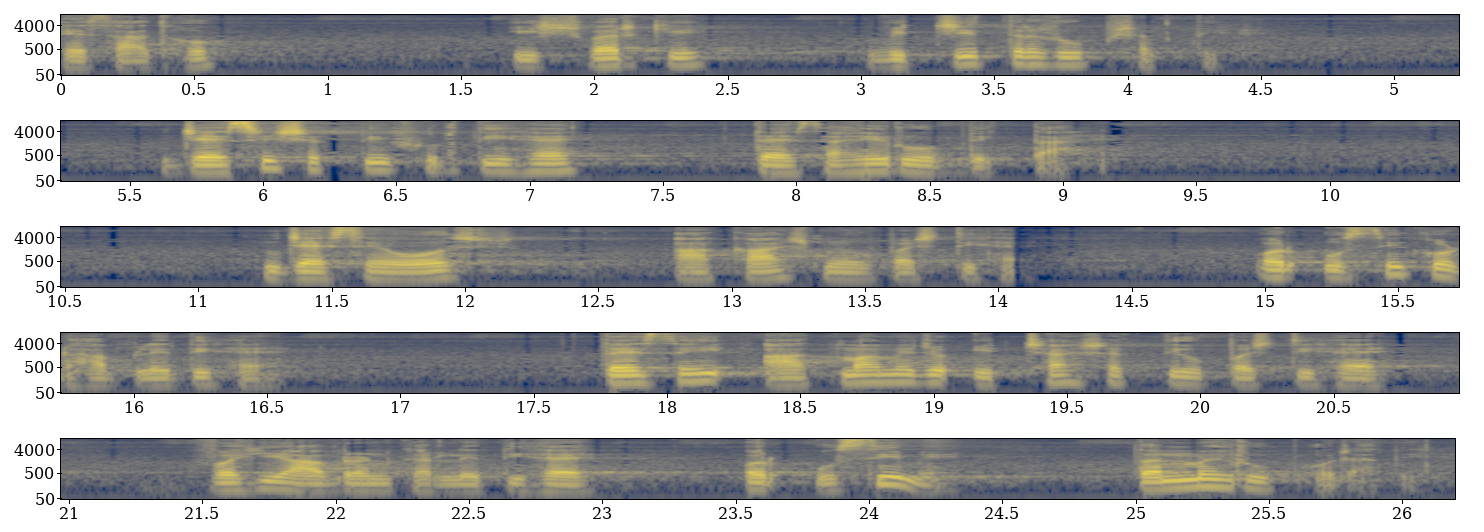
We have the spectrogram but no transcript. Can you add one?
हे साधो ईश्वर की विचित्र रूप शक्ति है। जैसी शक्ति फुरती है, तैसा ही रूप दिखता है। जैसे ओस आकाश में उपजती है और उसी को ढाप लेती है, तैसे ही आत्मा में जो इच्छा शक्ति उपजती है, वही आवरण कर लेती है और उसी में तन्मय रूप हो जाती है।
